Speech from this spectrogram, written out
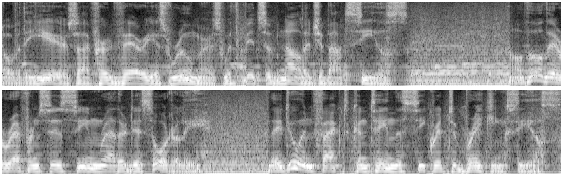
Over the years, I've heard various rumors with bits of knowledge about seals. Although their references seem rather disorderly, they do in fact contain the secret to breaking seals.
